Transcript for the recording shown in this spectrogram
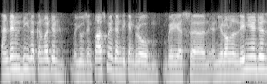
And then these are converted using plasmids, and we can grow various uh, neuronal lineages,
